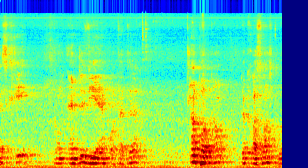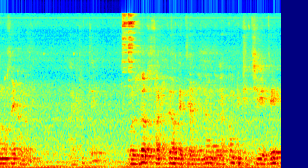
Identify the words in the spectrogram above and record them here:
inscrit comme un devis importateur important de croissance pour notre économie. Ajouté aux autres facteurs déterminants de la compétitivité,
